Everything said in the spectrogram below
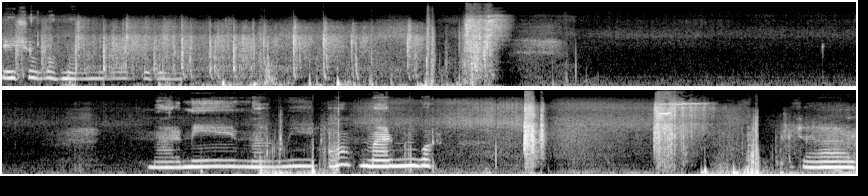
İnşallah mermi vardır ya. Mermi, mermi. Aha mermi var. Güzel.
